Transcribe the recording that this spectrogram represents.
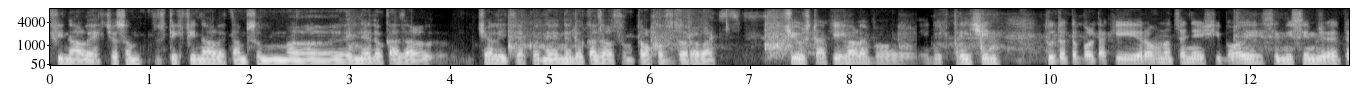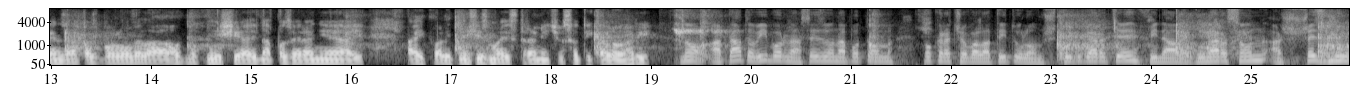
finále, čo som v tých finále tam som e, nedokázal čeliť, ako ne, nedokázal som toľko vzdorovať, či už takých alebo iných príčin. Tuto to bol taký rovnocenejší boj, si myslím, že ten zápas bol oveľa hodnotnejší aj na pozeranie, aj, aj kvalitnejší z mojej strany, čo sa týkalo hry. No a táto výborná sezóna potom pokračovala titulom v Stuttgarte, v finále Gunnarsson až 6-0,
